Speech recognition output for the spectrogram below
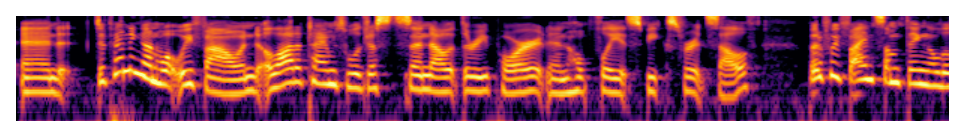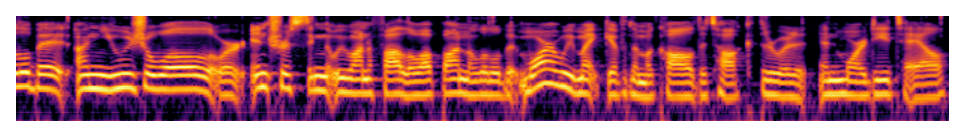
And depending on what we found, a lot of times we'll just send out the report and hopefully it speaks for itself. But if we find something a little bit unusual or interesting that we want to follow up on a little bit more, we might give them a call to talk through it in more detail.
